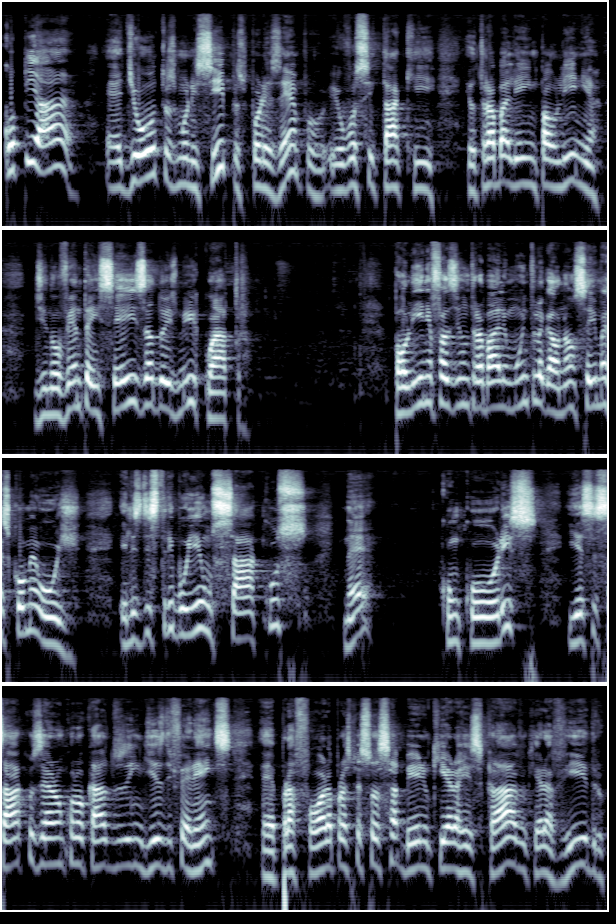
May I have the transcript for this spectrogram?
copiar é, de outros municípios, por exemplo, eu vou citar aqui, eu trabalhei em Paulínia de 96 a 2004. Paulínia fazia um trabalho muito legal, não sei mais como é hoje. Eles distribuíam sacos, né, com cores, e esses sacos eram colocados em dias diferentes é, para fora para as pessoas saberem o que era reciclável, o que era vidro,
